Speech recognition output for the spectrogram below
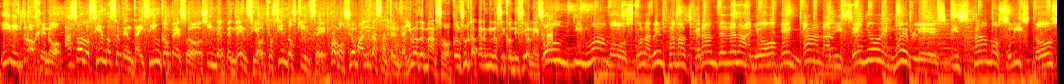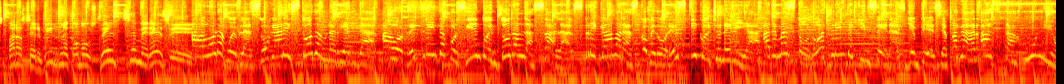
y nitrógeno a solo 175 pesos. Independencia 815. Promoción válida hasta el 31 de marzo. Consulta términos y condiciones. Continuamos con la venta más grande del año en Gala Diseño en Muebles. Estamos listos para servirle como usted se merece. Ahora mueblar su hogar es toda una realidad. Ahorre 30% en todas las salas, recámaras, comedores y colchonería. Además todo a 30 quincenas y empiece a pagar hasta junio.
